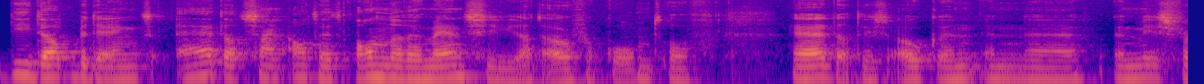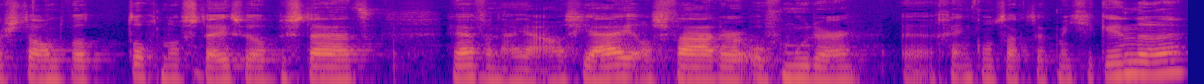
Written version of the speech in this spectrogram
die dat bedenkt. Hè, dat zijn altijd andere mensen die dat overkomt. Of hè, dat is ook een, een, uh, een, misverstand wat toch nog steeds wel bestaat. Hè, van nou ja, als jij als vader of moeder uh, geen contact hebt met je kinderen,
